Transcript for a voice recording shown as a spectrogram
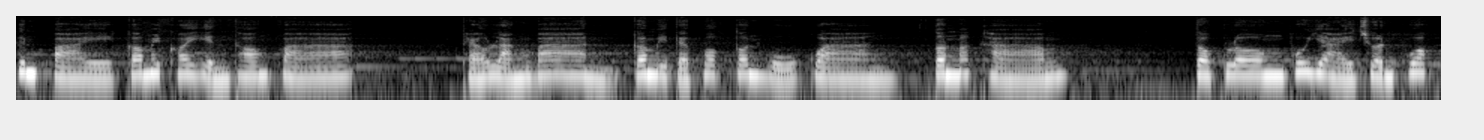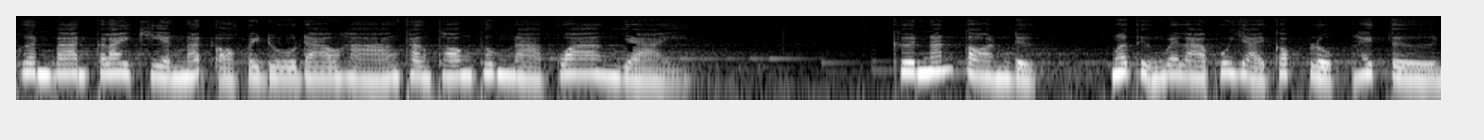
ขึ้นไปก็ไม่ค่อยเห็นท้องฟ้า แถวหลังบ้านก็มีแต่พวกต้นหูกวาง ต้นมะขาม ตกลงผู้ใหญ่ชวนพวกเพื่อนบ้านใกล้เคียงนัดออกไปดูดาวหางทางท้องทุ่งนากว้างใหญ่ คืนนั้นตอนดึก เมื่อถึงเวลาผู้ใหญ่ก็ปลุกให้ตื่น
